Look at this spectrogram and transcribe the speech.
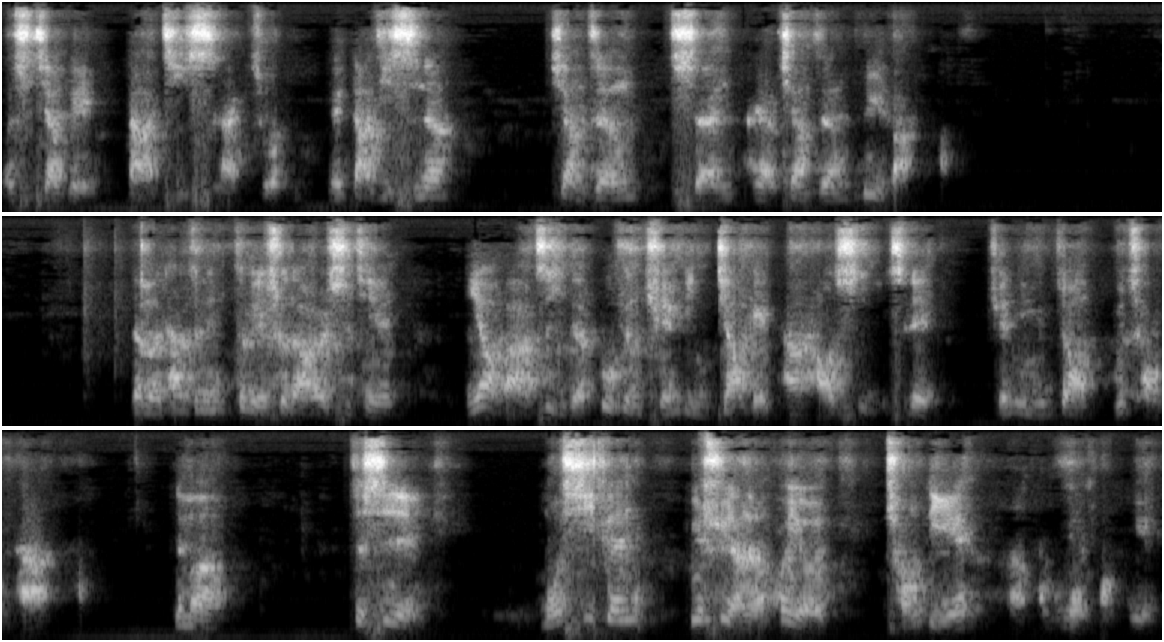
而是交给大祭司来做。因为大祭司呢，象征神，还有象征律法。那么他这边特别说到二十节。你要把自己的部分权柄交给他，好使以色列全体民众服从他。那么，这是摩西跟约书亚呢会有重叠啊，他们有重叠。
